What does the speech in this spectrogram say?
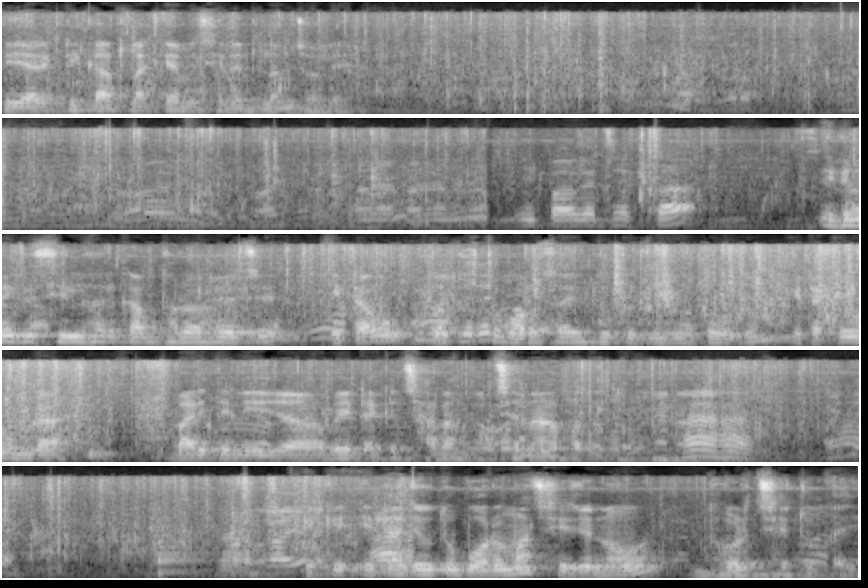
এই আরেকটি কাতলাকে আমি ছেড়ে দিলাম জলে এই পাওয়া গেছে একটা এখানে একটি সিলভার কাপ ধরা হয়েছে। এটাও যথেষ্ট বড় সাইজ দু কেজির মতো ওজন। এটাকেও আমরা বাড়িতে নিয়ে যাওয়া হবে এটাকে ছাড়া হচ্ছে না আপাতত। হ্যাঁ হ্যাঁ। একে এটা যেহেতু বড় মাছ সেই জন্য ও ধরছে টুকাই।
